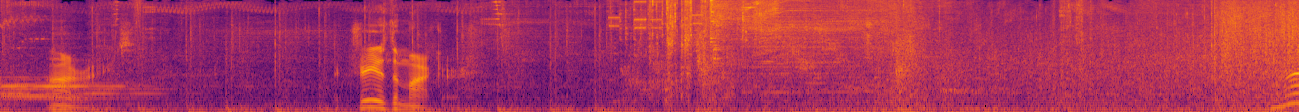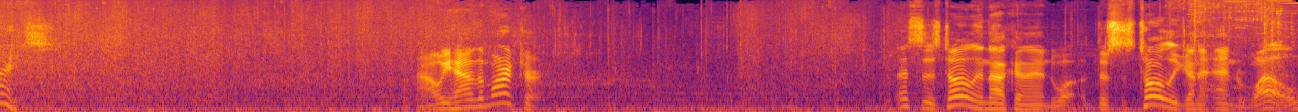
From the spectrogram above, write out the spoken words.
Alright. The tree is the marker. Nice. Now we have the marker. This is totally not gonna end well. This is totally gonna end well.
